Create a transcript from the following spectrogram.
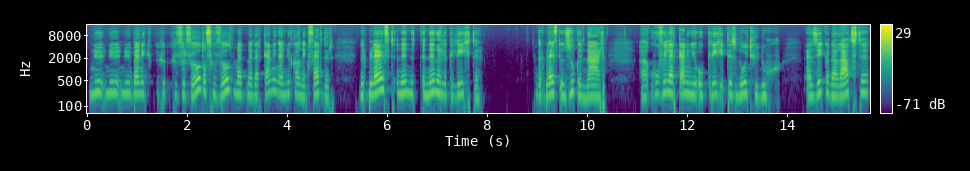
nu, nu, nu ben ik vervuld of gevuld met, met herkenning en nu kan ik verder. Er blijft een innerlijke leegte. Er blijft een zoeken naar. Uh, hoeveel herkenning je ook kreeg, het is nooit genoeg. En zeker dat laatste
